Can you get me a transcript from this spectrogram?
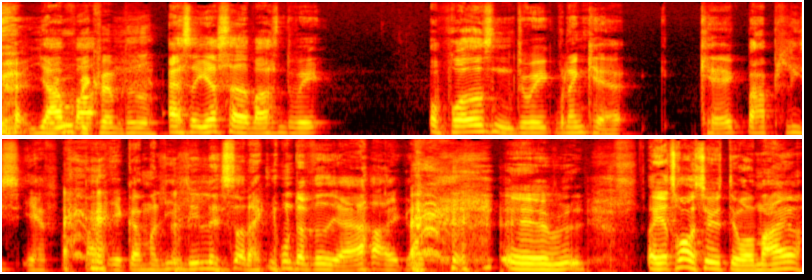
jeg ubekvemthed. altså, jeg sad bare sådan, du ved, og prøvede sådan, du ved, hvordan kan jeg, kan jeg ikke bare, please, jeg, bare, jeg gør mig lige lille, så er der ikke nogen, der ved, jeg er her, ikke? øhm, og jeg tror seriøst, det var mig,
